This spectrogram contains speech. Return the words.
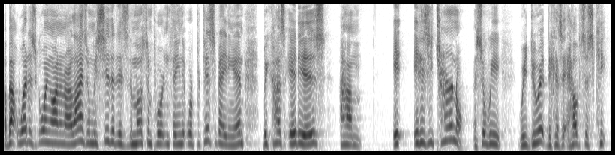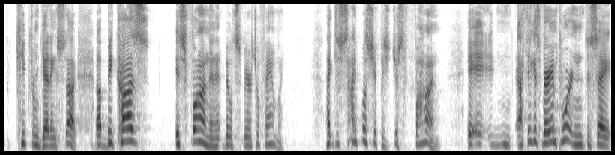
about what is going on in our lives. And we see that it's the most important thing that we're participating in because it is, um, it, it is eternal. And so we, we do it because it helps us keep, keep from getting stuck. Uh, because it's fun and it builds spiritual family. Like discipleship is just fun. It, it, I think it's very important to say,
